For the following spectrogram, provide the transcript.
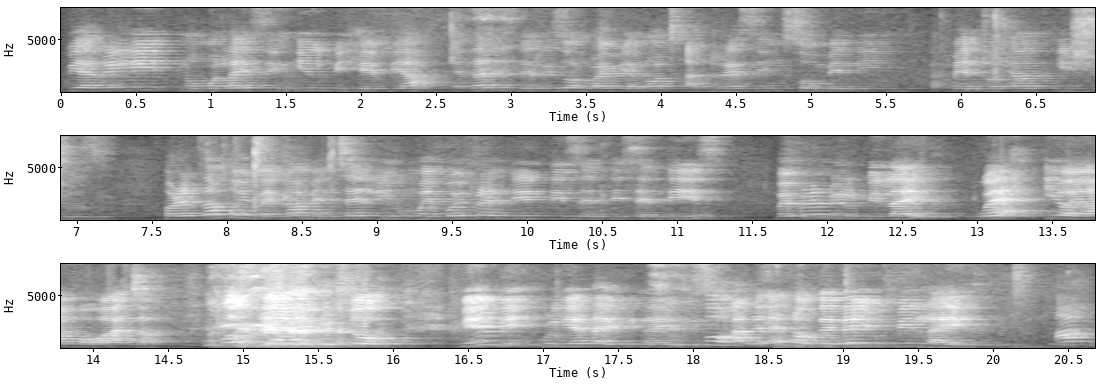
we are really normalizing ill behavior, and that is the reason why we are not addressing so many mental health issues. For example, if I come and tell you my boyfriend did this and this and this, my friend will be like, where hiyo yako wacha. So. Maybe kulienda hivi na. So at the end of the day you feel like, ah,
